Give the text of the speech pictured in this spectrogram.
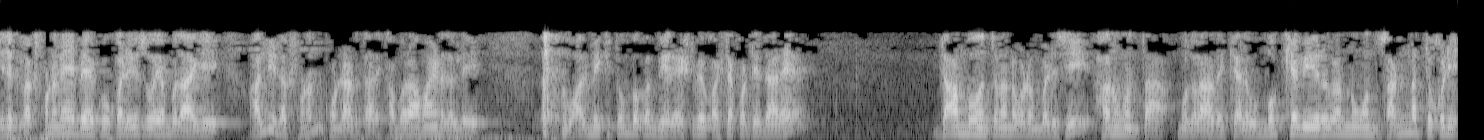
ಇದಕ್ಕೆ ಲಕ್ಷ್ಮಣನೇ ಬೇಕು, ಕಳಿಸು ಎಂಬುದಾಗಿ. ಅಲ್ಲಿ ಲಕ್ಷ್ಮಣನ್ ಕೊಂಡಾಡ್ತಾರೆ. ಕಮರಾಮಾಯಣದಲ್ಲಿ ವಾಲ್ಮೀಕಿ ತುಂಬ ಗಂಭೀರ. ಎಷ್ಟು ಬೇಕು ಅಷ್ಟೇ ಕೊಟ್ಟಿದ್ದಾರೆ. ಜಾಂಬುವಂತನನ್ನು ಒಡಂಬಡಿಸಿ, ಹನುಮಂತ ಮೊದಲಾದ ಕೆಲವು ಮುಖ್ಯ ವೀರರನ್ನು ಒಂದು ಸಣ್ಣ ತುಕಡಿ,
